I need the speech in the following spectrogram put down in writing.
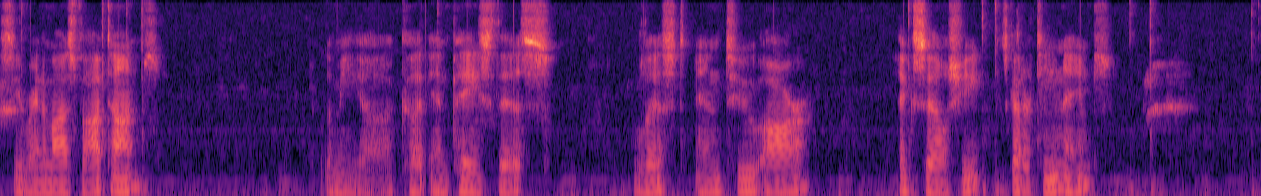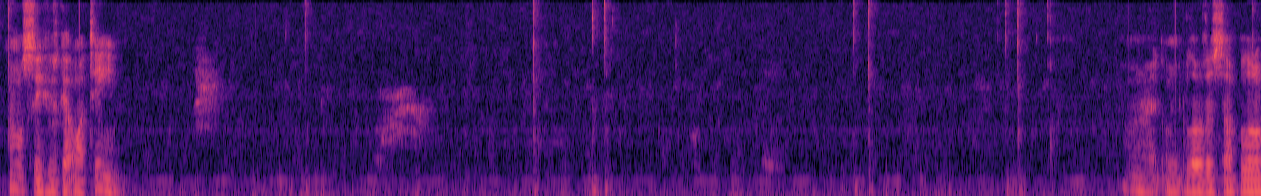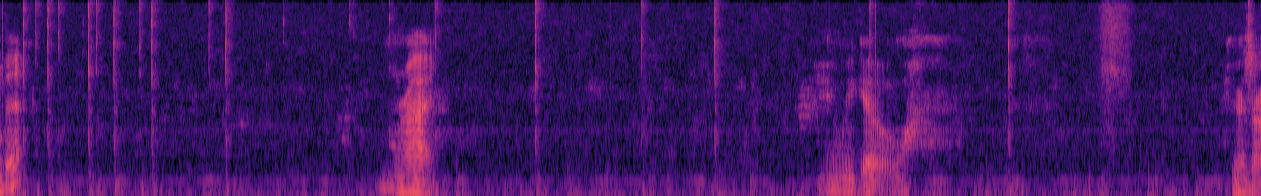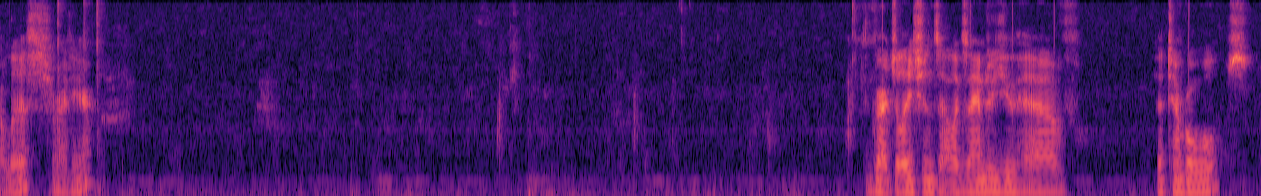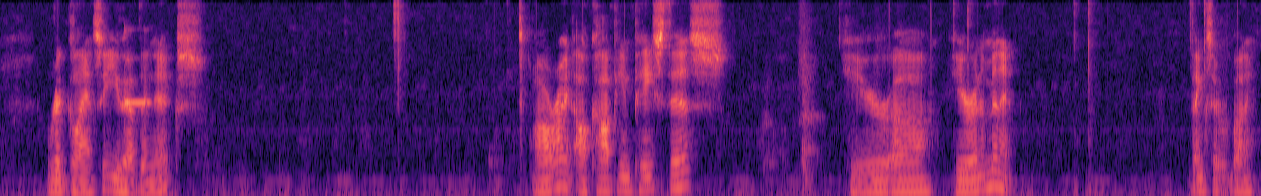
See, randomized five times. Let me uh, cut and paste this list into our Excel sheet. It's got our team names. And we'll see who's got what team. Alright, let me blow this up a little bit. Alright. Here we go. Here's our list right here. Congratulations, Alexander. You have the Timberwolves. Rick Glancy, you have the Knicks. All right, I'll copy and paste this here, uh, here in a minute. Thanks, everybody.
